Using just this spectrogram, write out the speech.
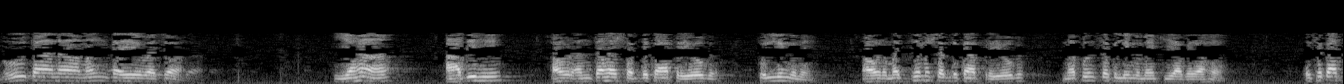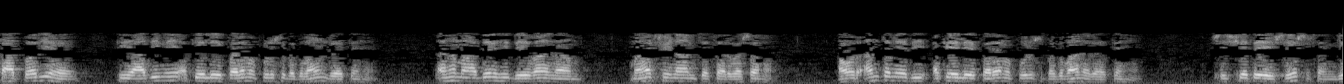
भूतानामंत यहाँ आदि ही, और अंत शब्द का प्रयोग पुल्लिंग में, और मध्यम शब्द का प्रयोग नपुंसक लिंग में किया गया है। इसका तात्पर्य है कि आदि में अकेले परम पुरुष भगवान रहते हैं। अहम आदिर ही देवा नाम महर्षि नाम च सर्वश। और अंत में भी अकेले परम पुरुष भगवान रहते हैं। शिष्यते शेष संज्ञ।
